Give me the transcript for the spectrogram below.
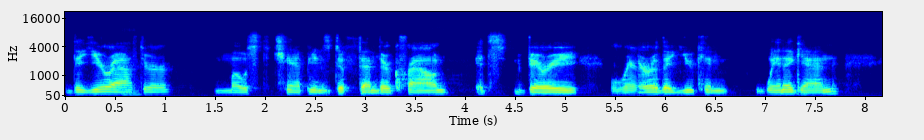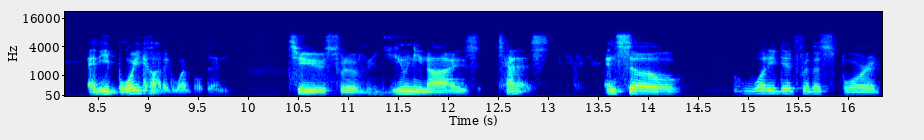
The year mm. after, most champions defend their crown. It's very rare that you can win again, and he boycotted Wimbledon to sort of unionize tennis. And so, what he did for the sport,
